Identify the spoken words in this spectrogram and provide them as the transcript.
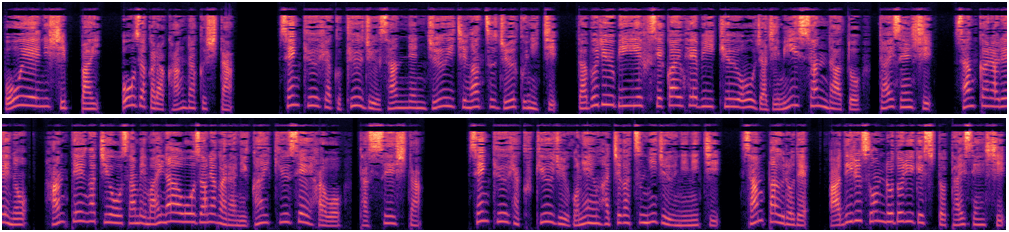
防衛に失敗、王座から陥落した。1993年11月19日、WBF 世界ヘビー級王者ジミー・サンダーと対戦し、3から0の判定勝ちを収めマイナー王座ながら2階級制覇を達成した。1995年8月22日、サンパウロでアディルソン・ロドリゲスと対戦し、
